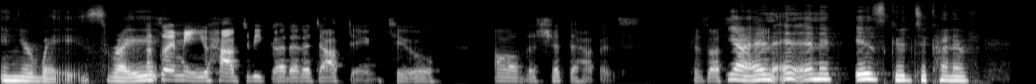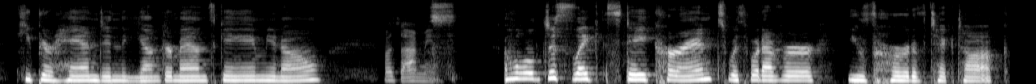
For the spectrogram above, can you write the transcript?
in your ways, right? That's what I mean. You have to be good at adapting to all the shit that happens. because that's yeah, and, and and it is good to kind of keep your hand in the younger man's game, you know. what's that mean? Well, just like stay current with whatever you've heard of TikTok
